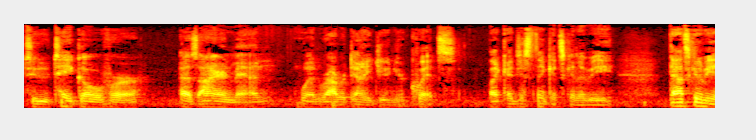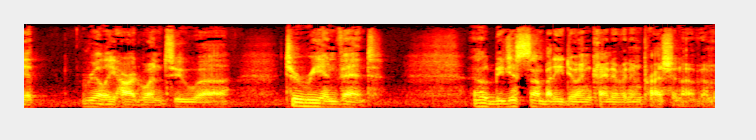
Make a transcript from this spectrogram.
to take over as Iron Man when Robert Downey Jr. quits. Like, I just think it's going to be that's going to be a really hard one to uh, to reinvent. It'll be just somebody doing kind of an impression of him.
